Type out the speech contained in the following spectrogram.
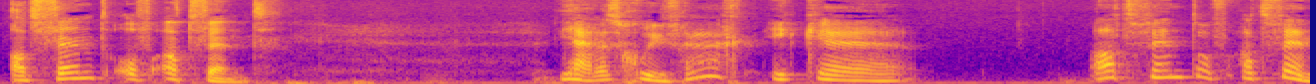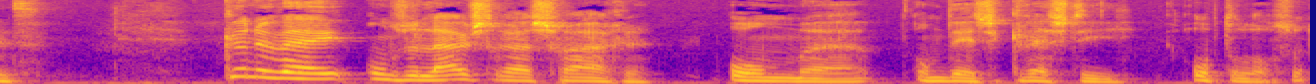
advent of advent? Ja, dat is een goede vraag. Ik, eh, advent of advent? Kunnen wij onze luisteraars vragen om, eh, om deze kwestie op te lossen?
